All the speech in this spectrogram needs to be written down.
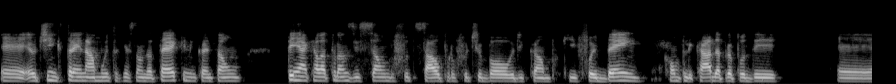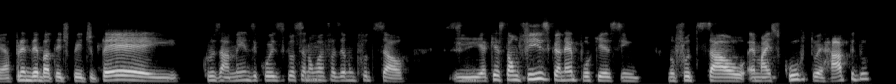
É, eu tinha que treinar muito a questão da técnica. Então, tem aquela transição do futsal para o futebol de campo que foi bem complicada para poder é, aprender a bater de peito de pé e cruzamentos e coisas que você Sim. não vai fazer no futsal. Sim. E a questão física, né? Porque assim, no futsal é mais curto, é rápido,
